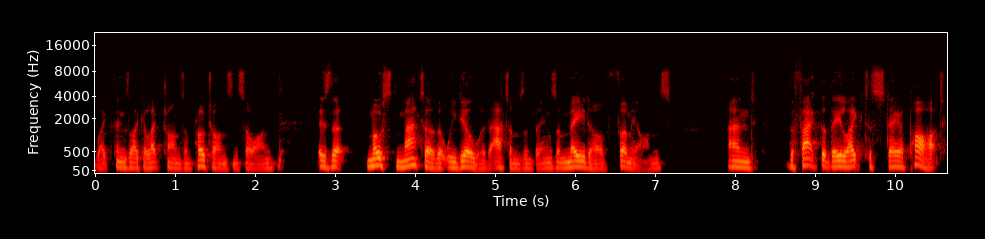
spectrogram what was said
like things like electrons and protons and so on, is that most matter that we deal with, atoms and things, are made of fermions. And the fact that they like to stay apart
